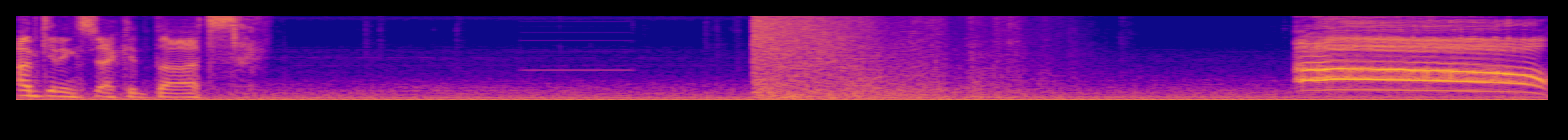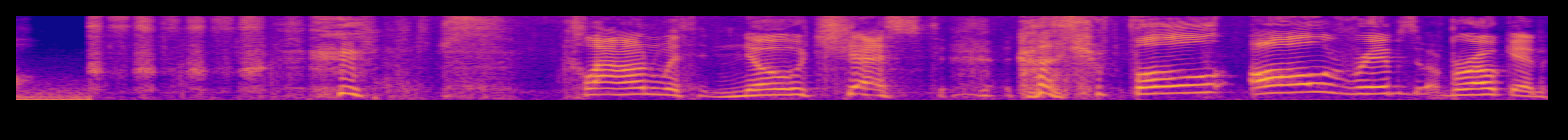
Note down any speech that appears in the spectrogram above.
I'm getting second thoughts. Oh! Clown with no chest, full, all ribs broken,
